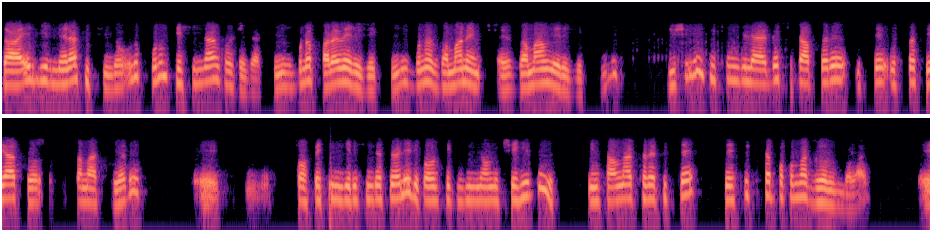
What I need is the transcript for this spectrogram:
dair bir merak içinde olup bunun peşinden koşacaksınız. Buna para vereceksiniz. Buna zaman e, zaman vereceksiniz. Düşünün ki şimdilerde kitapları işte usta tiyatro sanatçıları e, sohbetin girişinde söyledik 18 milyonluk şehirdeyiz. İnsanlar trafikte sesli kitap okumak zorundalar. E,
